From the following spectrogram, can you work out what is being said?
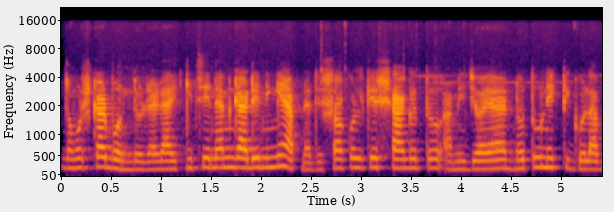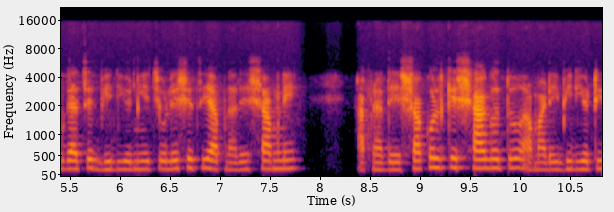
নমস্কার বন্ধুরা রায় কিচেন অ্যান্ড গার্ডেনিংয়ে আপনাদের সকলকে স্বাগত। আমি জয়া, নতুন একটি গোলাপ গাছের ভিডিও নিয়ে চলে এসেছি আপনাদের সামনে। আপনাদের সকলকে স্বাগত আমার এই ভিডিওটি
